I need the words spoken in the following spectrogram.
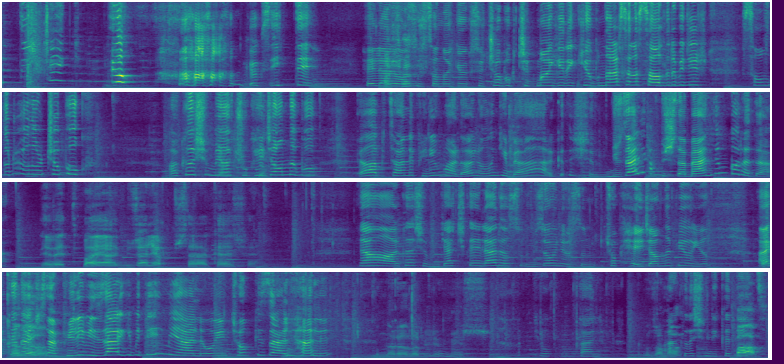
Göksin itti. Helal Aşağı olsun düştü. sana Göksin. Çabuk çıkman gerekiyor. Bunlar sana saldırabilir. Saldırıyorlar çabuk. Arkadaşım ya çok heyecanlı bu. Ya bir tane film vardı aynı onun gibi ha arkadaşım. Güzel yapmışlar beğendim bu arada. Evet bayağı güzel yapmışlar arkadaşlar. Ya arkadaşım gerçekten helal olsun. Güzel oynuyorsun. Çok heyecanlı bir oyun. Bakalım. Arkadaşlar film izler gibi değil mi yani? Oyun çok güzel yani. Bunları alabiliyor muyuz? Yok galiba. O zaman Arkadaşım dikkat bam. et.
